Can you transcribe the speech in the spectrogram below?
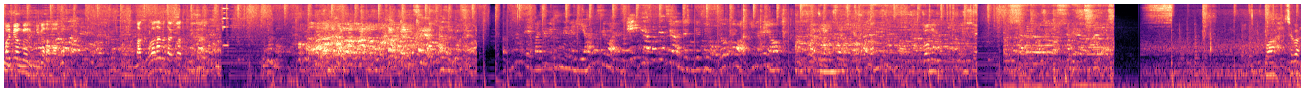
설명은 우리가 나가고 막 돌아가면서 할 것 같은데. 말씀해 게임이나 그게 제일 어려운 것 같긴 해요. 와 제가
